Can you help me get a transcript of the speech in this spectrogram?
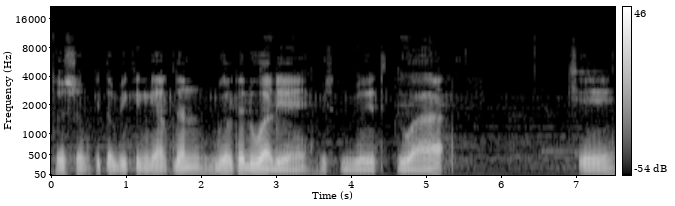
terus kita bikin garden buildnya dua dia bisa build dua oke okay.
